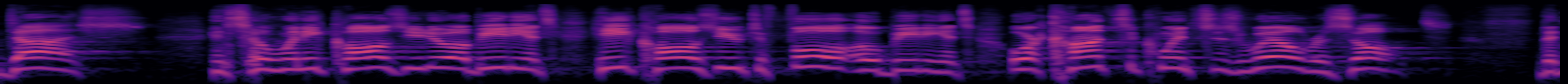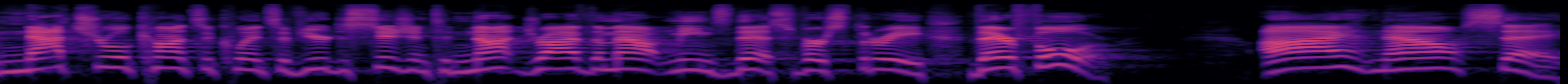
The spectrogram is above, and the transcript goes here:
does. And so when He calls you to obedience, He calls you to full obedience, or consequences will result. The natural consequence of your decision to not drive them out means this, verse 3 Therefore, I now say,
